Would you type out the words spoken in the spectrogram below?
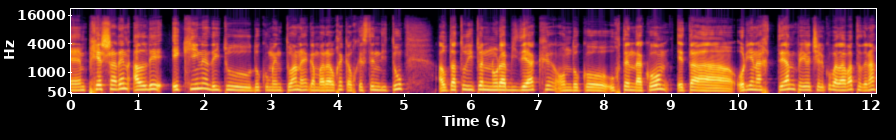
Enpresaren alde ekin deitu dokumentuan, eh, gambara horrek aurkezten ditu, hautatu dituen norabideak ondoko urtendako, eta horien artean, peio etxeleku bada bat, dena,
